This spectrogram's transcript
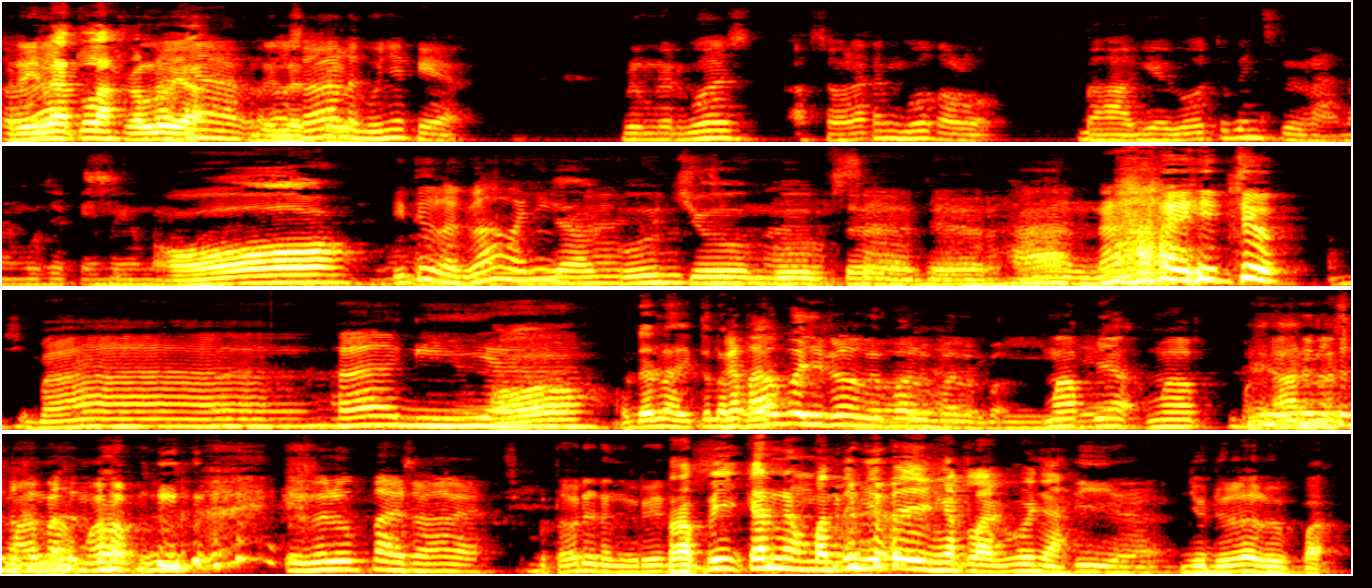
Relate lah kalau ya relate soalnya kalau. lagunya kayak bener-bener gue soalnya kan gue kalau bahagia gue tuh kan sederhana gue usah kayak mewah oh. Itu lagu apa nih? Ya aku cukup sederhana. nah itu. Bahagia. Oh udahlah itu Gak tau gue judulnya lupa lupa. Lupa maaf ya maaf. Aris mana maaf. Ya gue lupa soalnya. Betul udah dengerin. Tapi kan yang penting kita ingat lagunya. Iya. Judulnya lupa.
